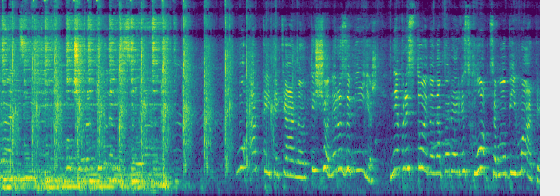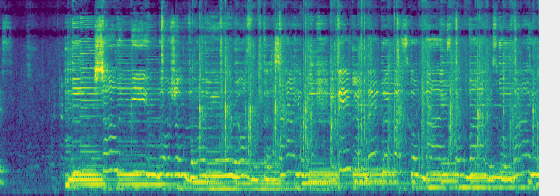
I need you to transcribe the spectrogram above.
вранці, бо вчора доля нас вела. Ну, а ти, Тетяно, ти що, не розумієш? Непристойно на перерві з хлопцями обійматись. Волею розум втрачаю, від людей тебе сховаю, сховаю, сховаю.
